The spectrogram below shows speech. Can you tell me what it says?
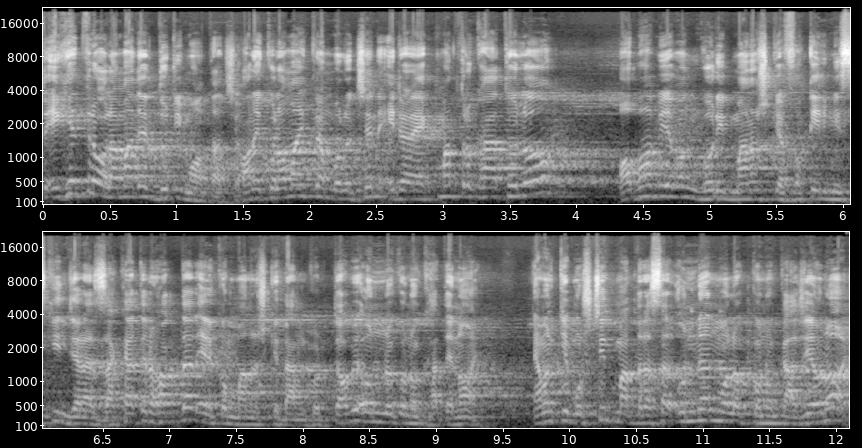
তো এক্ষেত্রে ওলামাদের দুটি মত আছে। অনেক ওলামা ইকরাম বলেছেন, এটার একমাত্র খাত হলো অভাবী এবং গরিব মানুষকে, ফকির, মিসকিন যারা জাকাতের হকদার, এরকম মানুষকে দান করতে হবে, অন্য কোনো খাতে নয়। এমনকি মসজিদ, মাদ্রাসার উন্নয়নমূলক কোনো কাজেও নয়।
